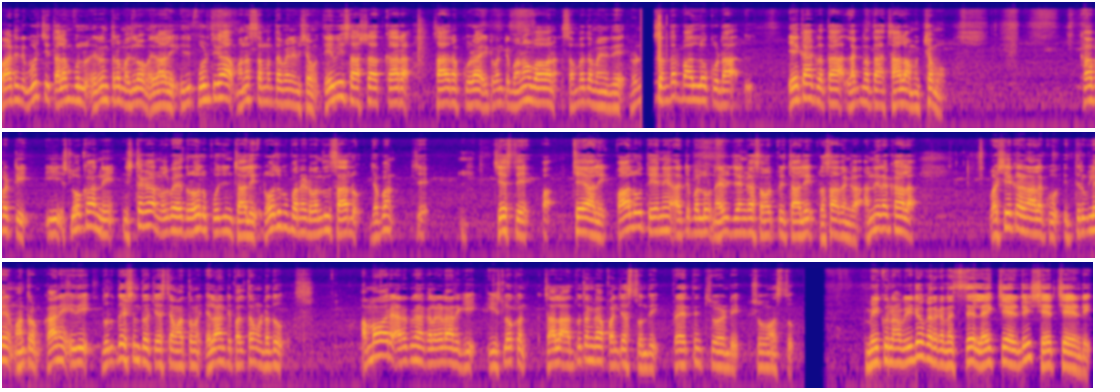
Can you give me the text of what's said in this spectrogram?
వాటిని గూర్చి తలంపులు నిరంతరం మదిలో మెదలాలి. ఇది పూర్తిగా మనస్సంబంధమైన విషయం. దేవీ సాక్షాత్కార సాధనకు కూడా ఇటువంటి మనోభావన సంబంధమైనదే. రెండు సందర్భాల్లో కూడా ఏకాగ్రత లగ్నత చాలా ముఖ్యము. కాబట్టి ఈ శ్లోకాన్ని నిష్టగా నలభై ఐదు రోజులు పూజించాలి. రోజుకు పన్నెండు వందల సార్లు జపం చే చేస్తే ప- చేయాలి. పాలు తేనె అరటిపళ్ళు నైవేద్యంగా సమర్పించాలి ప్రసాదంగా. అన్ని రకాల వశీకరణాలకు ఇది తిరుగులేని మంత్రం. కానీ ఇది దురుద్దేశంతో చేస్తే మాత్రం ఎలాంటి ఫలితం ఉండదు. అమ్మవారి అనుగ్రహం కలగడానికి ఈ శ్లోకం చాలా అద్భుతంగా పనిచేస్తుంది. ప్రయత్నించి చూడండి. శుభమస్తు. మీకు నా వీడియో కనుక నచ్చితే లైక్ చేయండి షేర్ చేయండి.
